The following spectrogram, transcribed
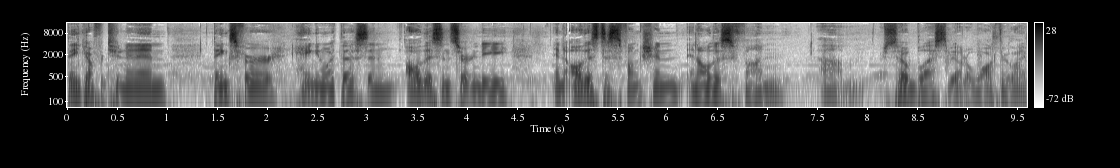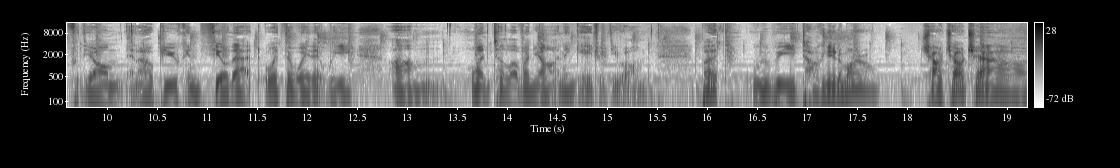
thank y'all for tuning in. Thanks for hanging with us and all this uncertainty and all this dysfunction and all this fun um, so blessed to be able to walk through life with y'all, and I hope you can feel that with the way that we um, want to love on y'all and engage with you all. But we'll be talking to you tomorrow. Ciao, ciao, ciao.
